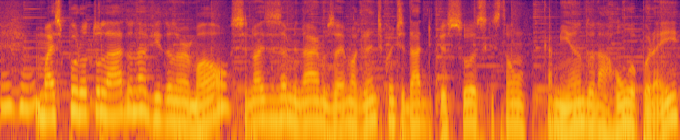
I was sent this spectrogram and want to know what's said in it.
Uhum. Mas por outro lado, na vida normal, se nós examinarmos aí uma grande quantidade de pessoas que estão caminhando na rua por aí,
